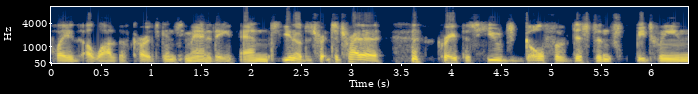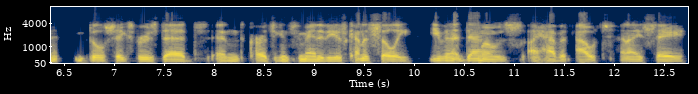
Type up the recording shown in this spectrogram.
played a lot of Cards Against Humanity, and you know to try to try to create this huge gulf of distance between Bill Shakespeare's Dead and Cards Against Humanity is kind of silly. Even at demos, I have it out and I say,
